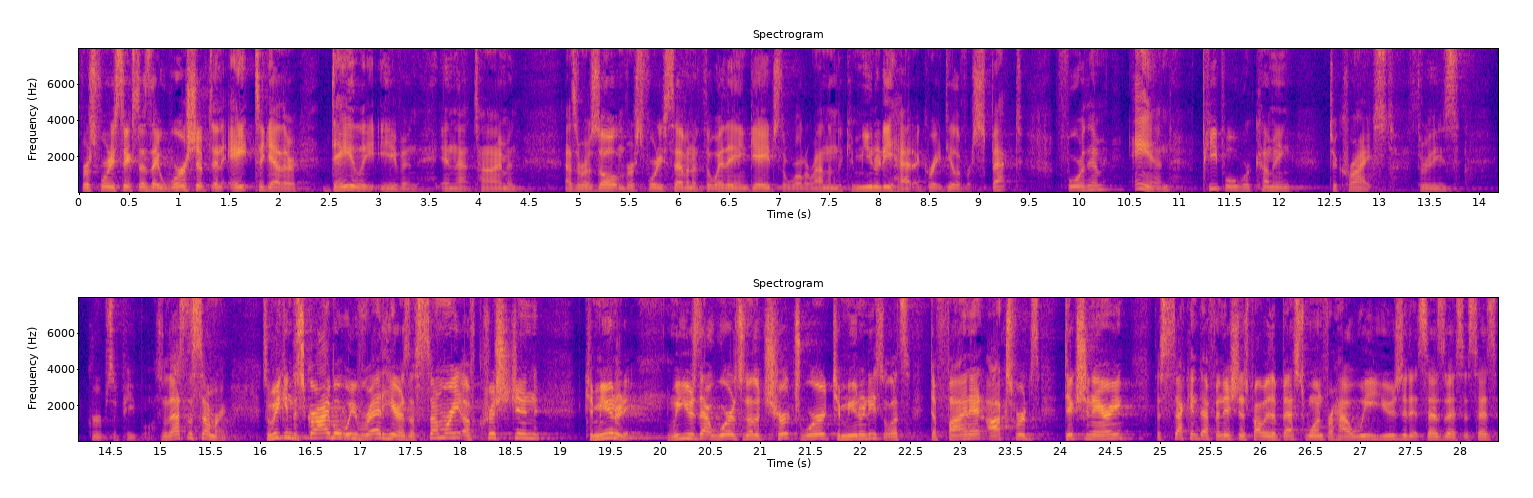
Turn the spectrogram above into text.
Verse 46 says they worshiped and ate together daily, even in that time. And as a result, in verse 47, of the way they engaged the world around them, the community had a great deal of respect for them, and people were coming to Christ through these groups of people. So that's the summary. So we can describe what we've read here as a summary of Christian community. We use that word, it's another church word, community, so let's define it. Oxford's dictionary, the second definition is probably the best one for how we use it. It says this it says,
